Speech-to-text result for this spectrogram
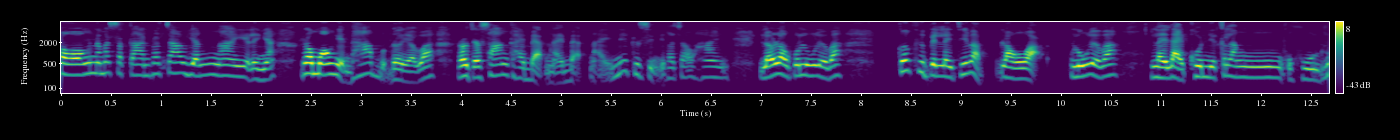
ร้องนมัสการพระเจ้ายังไงอะไรเงี้ย เรามองเห็นภาพหมดเลยว่า เราจะสร้างใครแบบไหนแบบไหนนี่คือสิ่งที่พระเจ้าให้ แล้วเราก็รู้เลยว่า ก็คือเป็นอะไรที่แบบเราอะรู้เลยว่าหลาย ๆ คนเนี่ยกำลังโอ้โหร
